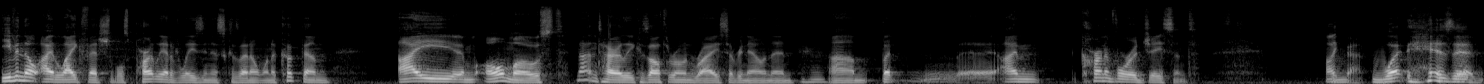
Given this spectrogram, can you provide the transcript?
even though I like vegetables, partly out of laziness because I don't want to cook them, I am almost not entirely because I'll throw in rice every now and then, um, but uh, I'm carnivore adjacent. I like that. What is it?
